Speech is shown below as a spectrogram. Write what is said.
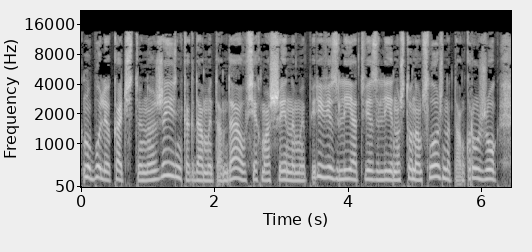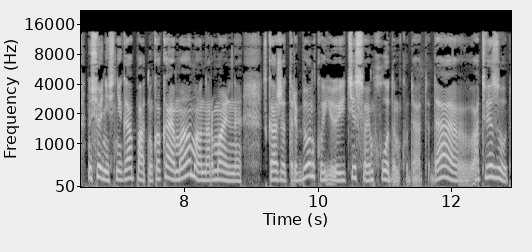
ну, более качественную жизнь, когда мы там, да, у всех машины мы перевезли, отвезли, ну, что нам сложно, там, кружок, ну, сегодня снегопад, ну, какая мама нормальная скажет ребенку идти своим ходом куда-то, да, отвезут.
